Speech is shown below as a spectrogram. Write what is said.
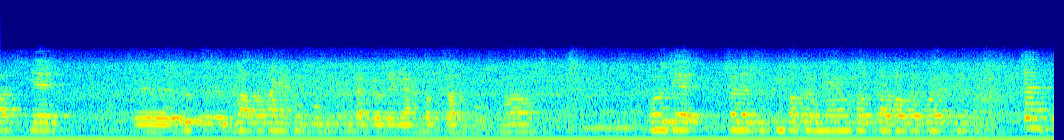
właśnie e, e, wyładowania są głównymi zagrożeniami podczas burz. No, ludzie przede wszystkim popełniają podstawowe błędy, często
